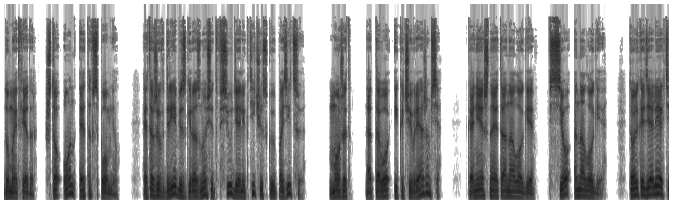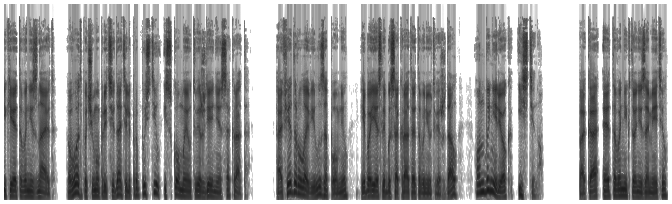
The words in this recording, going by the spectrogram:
думает Федор, что он это вспомнил. Это же вдребезги разносит всю диалектическую позицию. Может, от того и кочевряжемся? Конечно, это аналогия. Все аналогия. Только диалектики этого не знают. Вот почему председатель пропустил искомое утверждение Сократа. А Федор уловил и запомнил ибо если бы Сократ этого не утверждал, он бы не рек истину. Пока этого никто не заметил,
